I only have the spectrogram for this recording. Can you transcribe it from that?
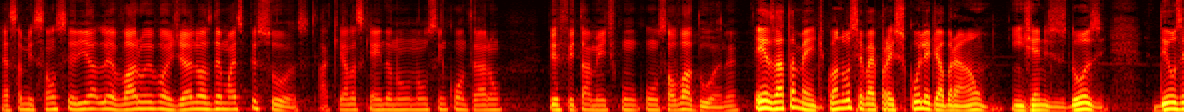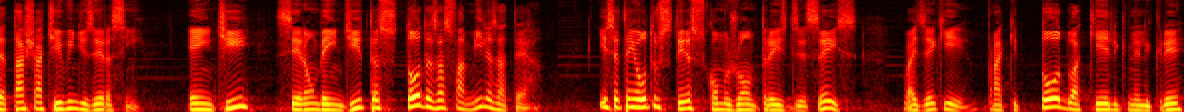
Essa missão seria levar o evangelho às demais pessoas, aquelas que ainda não, não se encontraram perfeitamente com, com o Salvador. Né? Exatamente. Quando você vai para a escolha de Abraão, em Gênesis 12, Deus é taxativo em dizer assim: Em ti serão benditas todas as famílias da terra. E você tem outros textos, como João 3,16, vai dizer que para que todo aquele que nele crê,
